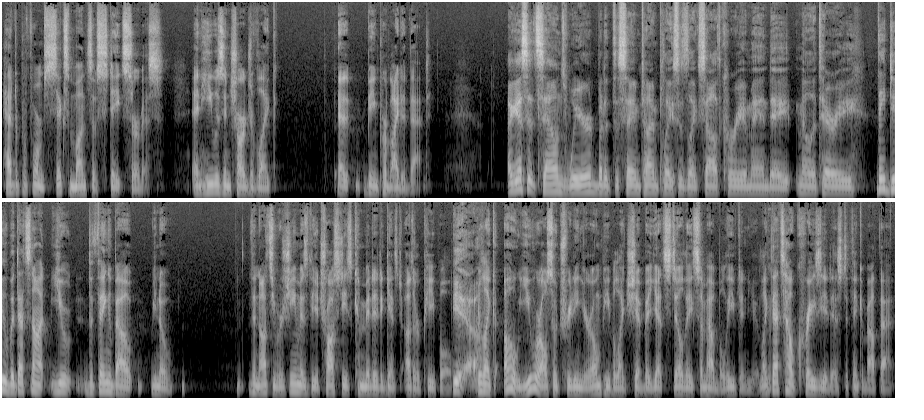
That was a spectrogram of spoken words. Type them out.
had to perform six months of state service, and he was in charge of like uh, being provided that. I guess it sounds weird, but at the same time, places like South Korea mandate military. They do, but that's not you. The thing about you know the Nazi regime is the atrocities committed against other people. Yeah. you're like, oh, you were also treating your own people like shit, but yet still they somehow believed in you. Like that's how crazy it is to think about that.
